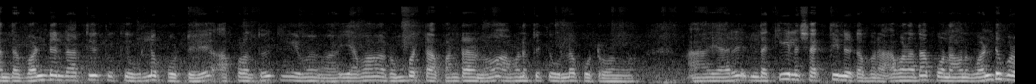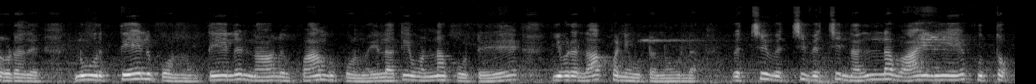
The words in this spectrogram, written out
அந்த வண்டு எல்லாத்தையும் தூக்கி உள்ளே போட்டு அப்புறம் தூக்கி எவன் எவன் ரொம்ப டா பண்ணுறானோ அவனை தூக்கி உள்ளே போட்டுருவாங்களாம். யாரு? இந்த கீழே சக்தின்னு இருக்க போகிறான் அவனை தான் போடணும். அவனுக்கு வண்டு போடக்கூடாது நூறு தேல் போடணும். தேல் நாலு பாம்பு போடணும். எல்லாத்தையும் ஒன்றா போட்டு இவரை லாக் பண்ணி விட்டணும் உள்ள. வச்சு வச்சு வச்சு நல்லா வாயிலேயே குத்தும்.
